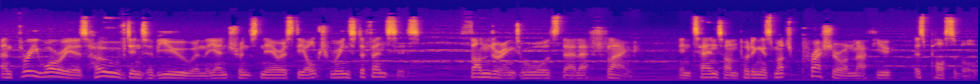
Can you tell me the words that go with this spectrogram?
And three warriors hoved into view in the entrance nearest the Ultramarines' defences, thundering towards their left flank, intent on putting as much pressure on Matthew as possible.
